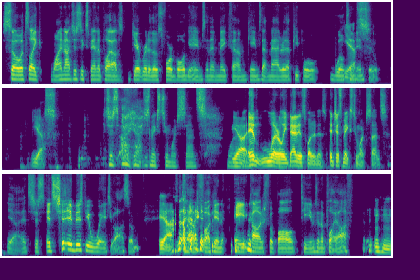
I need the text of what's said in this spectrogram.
So it's like, why not just expand the playoffs, get rid of those four bowl games, and then make them games that matter that people will tune into? Yes. It just, uh, yeah, it just makes too much sense. Yeah, it literally that is what it is. It just makes too much sense. yeah, it's just, it's just, it'd just be way too awesome Yeah. to have fucking eight college football teams in a playoff. hmm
